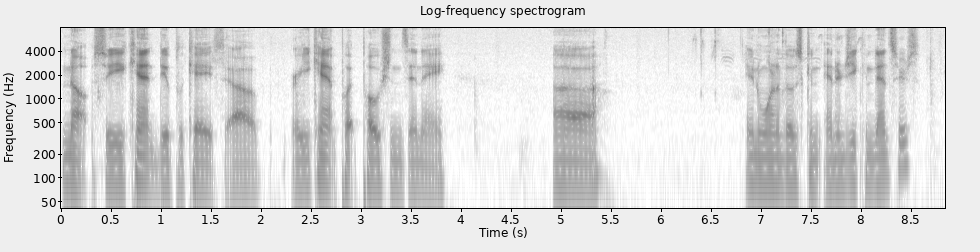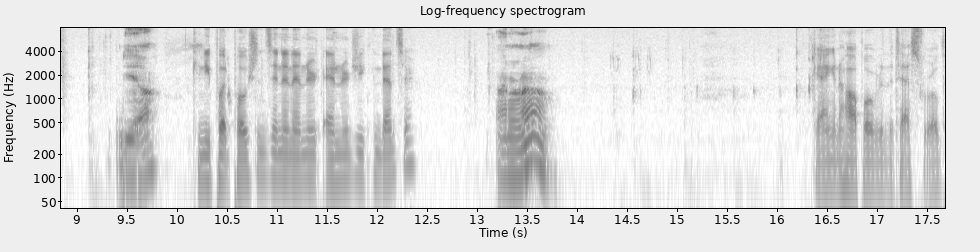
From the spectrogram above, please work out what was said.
No, so you can't duplicate uh, or you can't put potions in a uh. In one of those con- energy condensers. Yeah. Can you put potions in an ener- energy condenser? I don't know. Okay, I'm gonna hop over to the test world.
